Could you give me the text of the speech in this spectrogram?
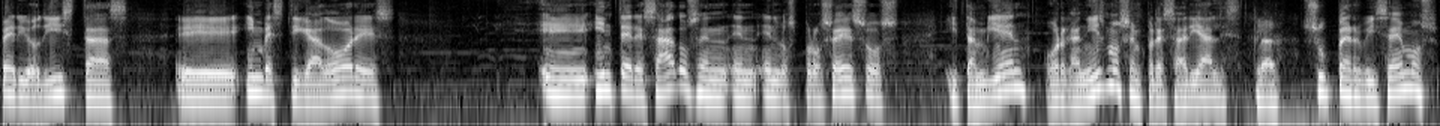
periodistas, eh, investigadores, eh, interesados en, los procesos y también organismos empresariales, claro. supervisemos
